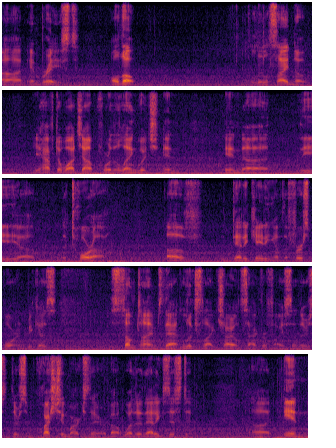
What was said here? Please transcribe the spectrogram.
uh, embraced. Although, little side note, you have to watch out for the language in in uh, the uh, the Torah of dedicating of the firstborn because sometimes that looks like child sacrifice, and there's there's some question marks there about whether that existed uh, in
